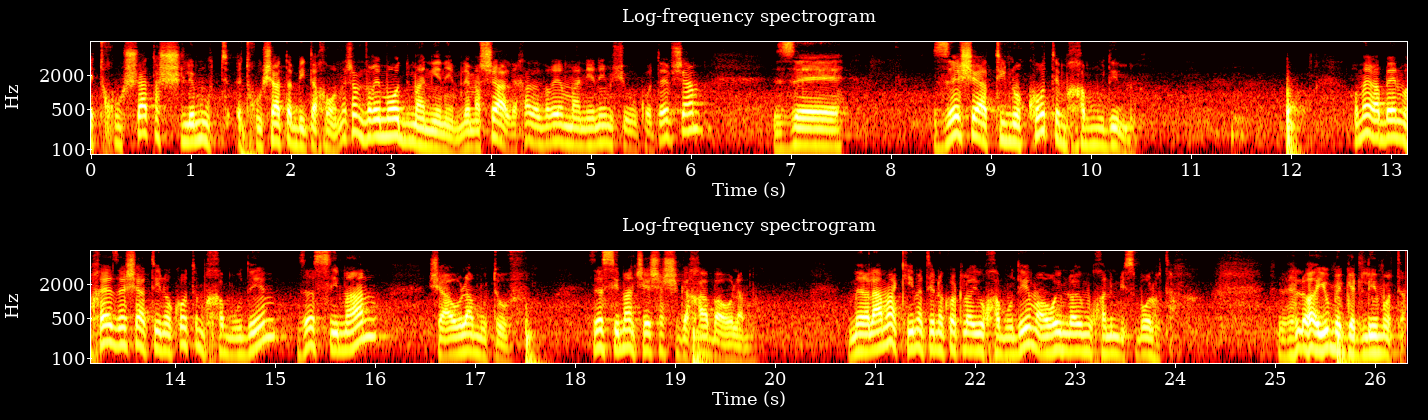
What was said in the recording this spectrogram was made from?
את תחושת השלמות, את תחושת הביטחון. יש שם דברים מאוד מעניינים. למשל, אחד הדברים המעניינים שהוא כותב שם זה זה שהתינוקות הם חמודים. אומר הבן מחה, זה שהתינוקות הם חמודים, זה סימן שהעולם הוא טוב. זה סימן שיש השגחה בעולם. אומר למה? כי אם התינוקות לא היו חמודים, ההורים לא היו מוכנים לסבול אותם. ולא היו מגדלים אותם.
